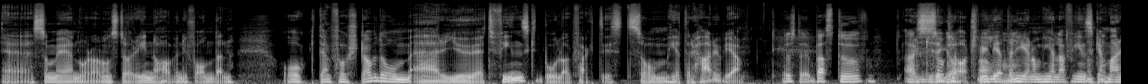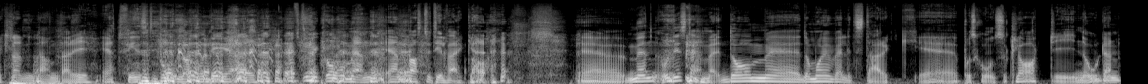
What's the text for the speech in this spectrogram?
eh, som är några av de större innehaven i fonden. Och den första av dem är ju ett finskt bolag faktiskt som heter Harvia. Just det, bastu, aggregat. Såklart, vi Ja, letar mm. igenom hela finska marknaden landar i ett finskt bolag och det är efter mycket om men en bastutillverkare. Eh, Men, och det stämmer, de, eh, de har en väldigt stark eh, position såklart i Norden.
